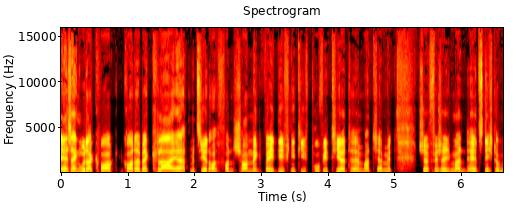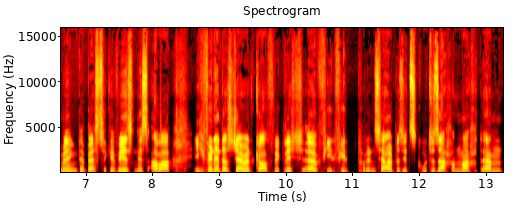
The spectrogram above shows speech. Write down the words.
er ist ein guter Quarterback, klar. Er hat mit Sicherheit auch von Sean McVay definitiv profitiert. Er hat ja mit Jeff Fisher jemanden, der jetzt nicht unbedingt der Beste gewesen ist. Aber ich finde, dass Jared Goff wirklich äh, viel, viel Potenzial besitzt, gute Sachen macht ähm,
